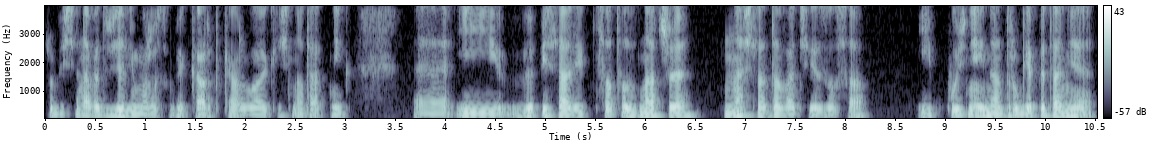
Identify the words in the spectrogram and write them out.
Żebyście nawet wzięli może sobie kartkę albo jakiś notatnik e, i wypisali, co to znaczy naśladować Jezusa, i później na drugie pytanie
